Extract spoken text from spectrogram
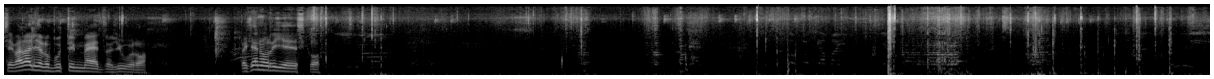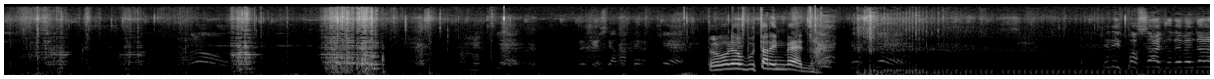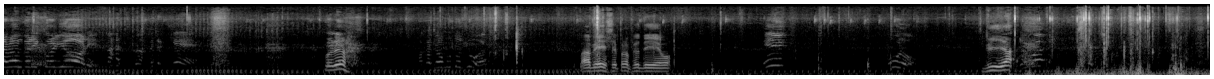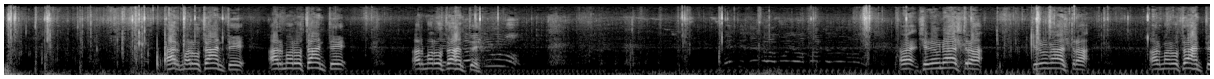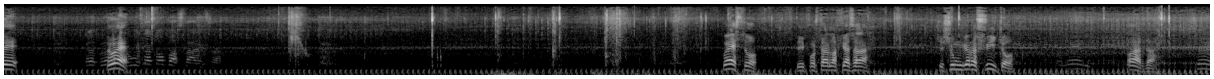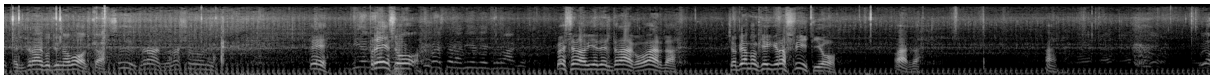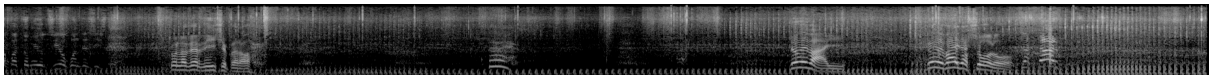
Se va glielo butto in mezzo, giuro. Perché non riesco. Te lo volevo buttare in mezzo. Perché? Il passaggio, deve andare a rompere i coglioni. Ma perché? Volevo... Ma che te lo butto giù, eh? Vabbè, se proprio devo. Vieni. Uno, Via. due. Arma rotante! Arma rotante! Arma rotante! Metti uno. Metti sempre la moglie alla parte dove non Ah, ce n'è un'altra! Ce n'è un'altra! Arma rotante! Dov'è? Buttato abbastanza. Questo devi portarlo a casa. C'è su un graffito. Guarda, è il drago di una volta. Sì, drago, lascialo lì. Te, preso. Questa è la via del drago. Questa è la via del drago, guarda. Ci abbiamo anche i graffiti, oh. Guarda. Guarda. Lui ha fatto mio zio quanto esiste. Con la vernice però. Dove vai? Dove vai da solo? Già tardi.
